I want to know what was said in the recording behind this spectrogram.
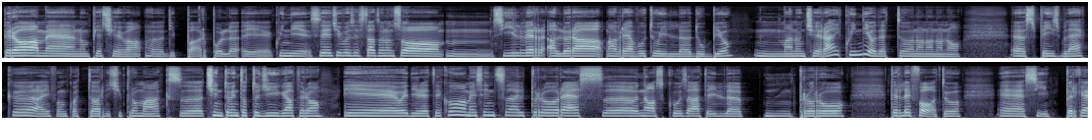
però a me non piaceva uh, Deep Purple e quindi se ci fosse stato, non so, um, Silver, allora avrei avuto il dubbio, um, ma non c'era e quindi ho detto no, no, no, no. Uh, Space Black, iPhone 14 Pro Max, 128 giga però. E voi direte come senza il ProRes? No, scusate, il mm, ProRAW per le foto. Eh, sì, perché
